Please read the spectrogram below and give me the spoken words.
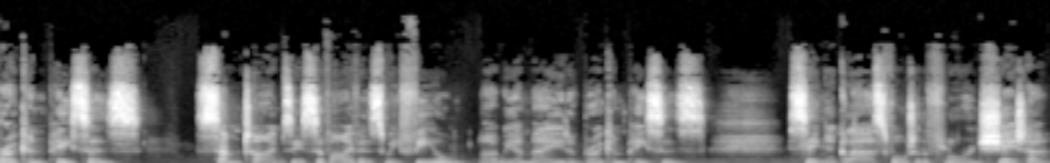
broken pieces. Sometimes, as survivors, we feel like we are made of broken pieces. Seeing a glass fall to the floor and shatter,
